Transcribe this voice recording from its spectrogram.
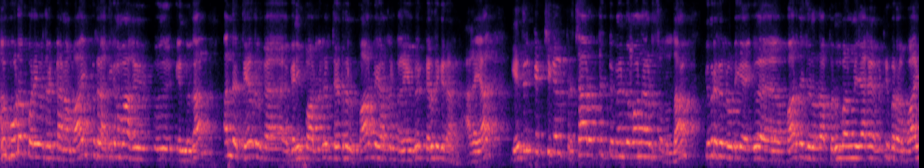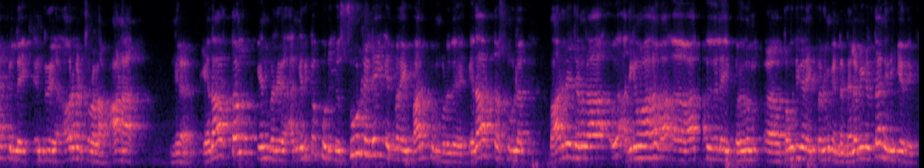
அது கூட குறைவதற்கான வாய்ப்புகள் அதிகமாக இருப்பது என்றுதான் அந்த தேர்தல் கணிப்பாளர்கள் தேர்தல் பார்வையாளர்கள் நிறைய பேர் கருதுகிறார்கள். ஆகையால் எதிர்க்கட்சிகள் பிரச்சாரத்துக்கு வேண்டுமானால் சொல்லலாம் இவர்களுடைய பாரதிய ஜனதா பெரும்பான்மையாக வெற்றி பெற வாய்ப்பில்லை என்று அவர்கள் சொல்லலாம். ஆனால் யதார்த்தம் என்பது அங்க இருக்கக்கூடிய சூழ்நிலை என்பதை பார்க்கும் பொழுது யதார்த்த சூழல் பாரதிய ஜனதா அதிகமாக வா- வாக்குகளை பெறும் தொகுதிகளை பெறும் என்ற நிலைமைகள் தான் இருக்கிறது.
